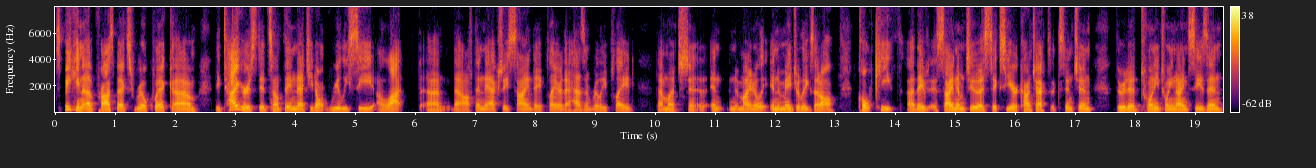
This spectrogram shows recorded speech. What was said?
Speaking of prospects, real quick, um, the Tigers did something that you don't really see a lot um, that often. They actually signed a player that hasn't really played that much in, in, in the minor in the major leagues at all. Colt Keith, uh, they've signed him to a six-year contract extension through the 2029 season.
